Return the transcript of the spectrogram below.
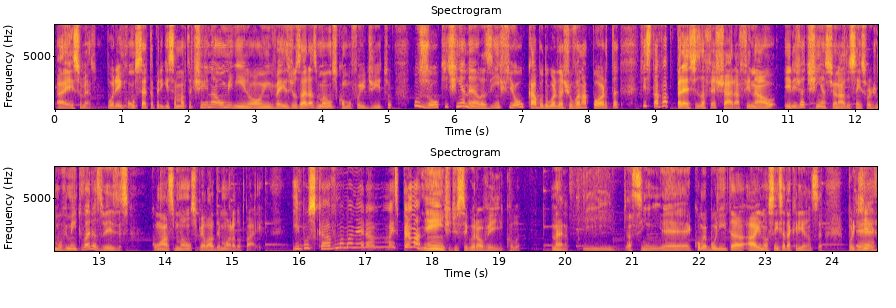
Ah, é isso mesmo. Porém, com certa preguiça matutina, o menino, ao invés de usar as mãos, como foi dito, usou o que tinha nelas e enfiou o cabo do guarda-chuva na porta, que estava prestes a fechar. Afinal, ele já tinha acionado o sensor de movimento várias vezes, com as mãos pela demora do pai. E buscava uma maneira mais permanente de segurar o veículo. Mano, e assim, é, como é bonita a inocência da criança. Porque É.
